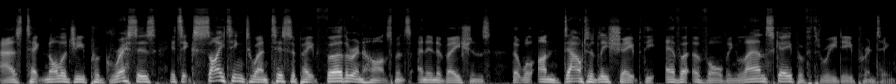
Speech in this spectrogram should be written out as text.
As technology progresses, it's exciting to anticipate further enhancements and innovations that will undoubtedly shape the ever evolving landscape of 3D printing.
